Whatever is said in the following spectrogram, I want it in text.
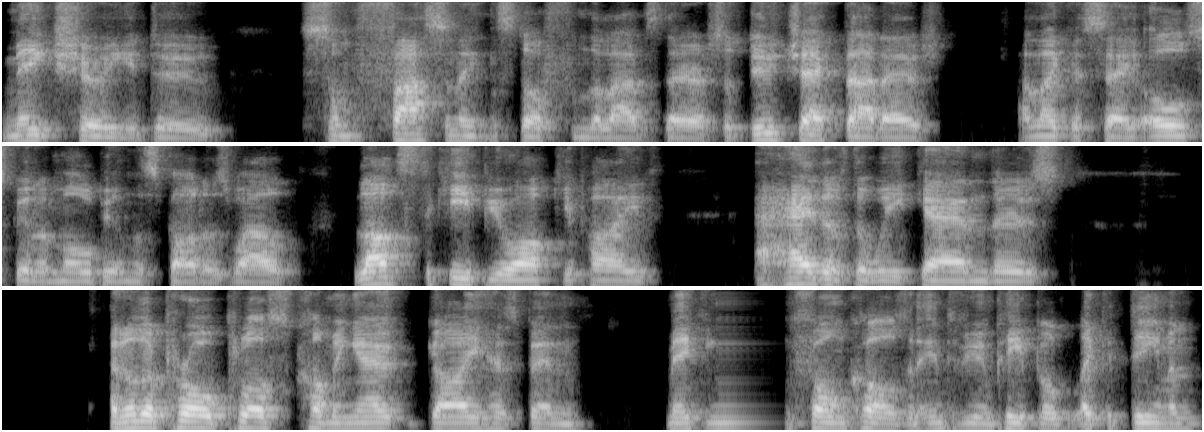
make sure you do. Some fascinating stuff from the lads there. So do check that out. And like I say, old school and Moby on the spot as well. Lots to keep you occupied ahead of the weekend. There's another Pro Plus coming out. Guy has been making phone calls and interviewing people like a demon.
